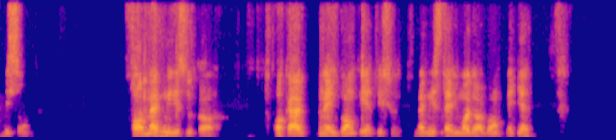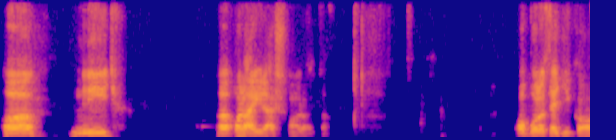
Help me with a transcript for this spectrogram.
Viszont, ha megnézzük a, akár egy bankért, és megnézte egy magyar bank egyet, a négy a aláírás van rajta. Abból az egyik a,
